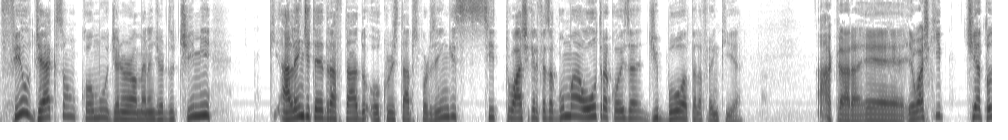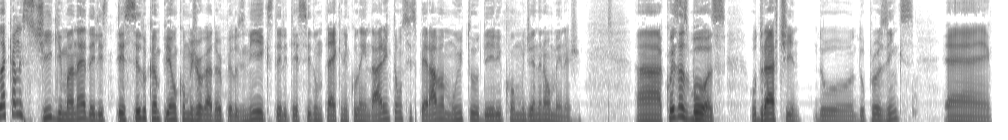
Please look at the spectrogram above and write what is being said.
Phil Jackson como general manager do time, além de ter draftado o Kristaps Porzingis, se tu acha que ele fez alguma outra coisa de boa pela franquia. Ah, cara, é... eu acho que tinha toda aquela estigma, né, dele ter sido campeão como jogador pelos Knicks, dele ter sido um técnico lendário, então se esperava muito dele como general manager. Ah, coisas boas, o draft do, do Prozings, é,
